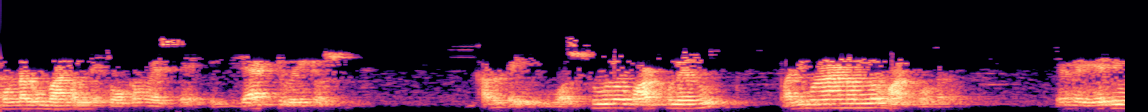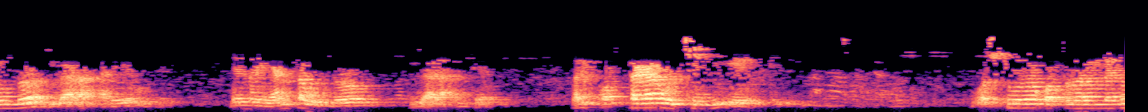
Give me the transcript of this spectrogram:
కుండలు బాణల్ని తూకం వేస్తే ఎగ్జాక్ట్ వెయిట్ వస్తుంది. కాబట్టి వస్తువులో మార్పు లేదు పరిమాణంలో మార్పు ఉండదు. నిన్న ఏది ఉందో ఈవేళ అదే ఉంది. నిన్న ఎంత ఉందో ఇవాళ అంతే. మరి కొత్తగా వచ్చింది ఏమిటి? వస్తువులో కొత్తదనం లేదు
